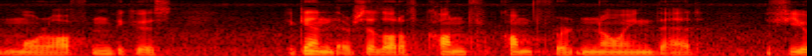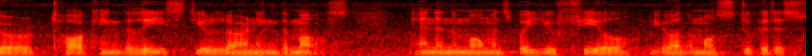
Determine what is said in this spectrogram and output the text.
more often because again there's a lot of comf- comfort knowing that if you're talking the least you're learning the most and in the moments where you feel you are the most stupidest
